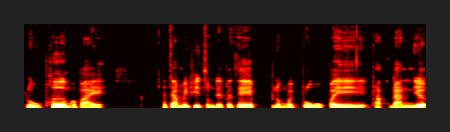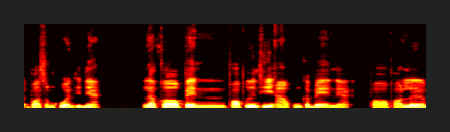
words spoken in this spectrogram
ปลูกเพิ่มเข้าไป ถ้าจำไม่ผิดสมเด็จพระเทพลงไปปลูกไปผลักดันเยอะพอสมควรที่เนี่ย แล้วก็เป็นพอพื้นที่อ่าวคุ้งกระเบนเนี่ย พอพอเริ่ม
